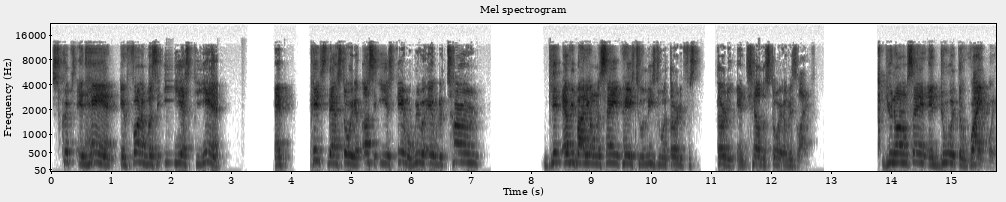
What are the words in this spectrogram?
scripts in hand in front of us at ESPN and pitched that story to us at ESPN where we were able to turn, get everybody on the same page to at least do a 30 for 30 and tell the story of his life. You know what I'm saying? And do it the right way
